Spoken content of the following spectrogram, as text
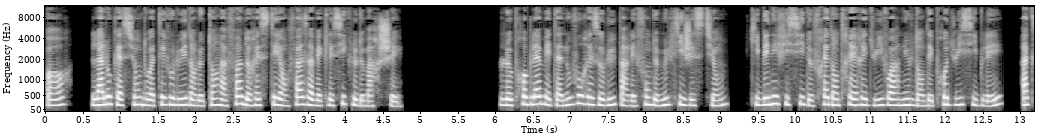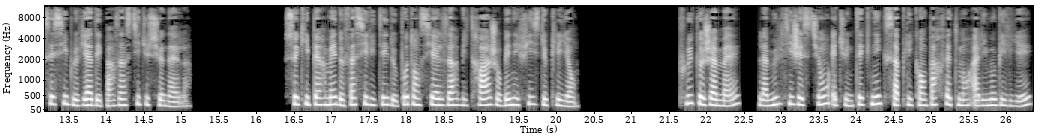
Or, l'allocation doit évoluer dans le temps afin de rester en phase avec les cycles de marché. Le problème est à nouveau résolu par les fonds de multigestion, qui bénéficient de frais d'entrée réduits voire nuls dans des produits ciblés, accessibles via des parts institutionnelles. Ce qui permet de faciliter de potentiels arbitrages au bénéfice du client. Plus que jamais, la multigestion est une technique s'appliquant parfaitement à l'immobilier,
